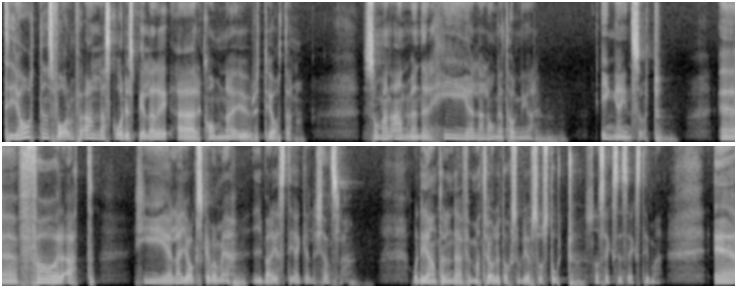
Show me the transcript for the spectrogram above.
teaterns form, för alla skådespelare är komna ur teatern. Så man använder hela långa tagningar inga insert. Eh, för att hela jag ska vara med i varje steg eller känsla. Och det är antagligen därför materialet också blev så stort, som 66 timmar. Eh,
